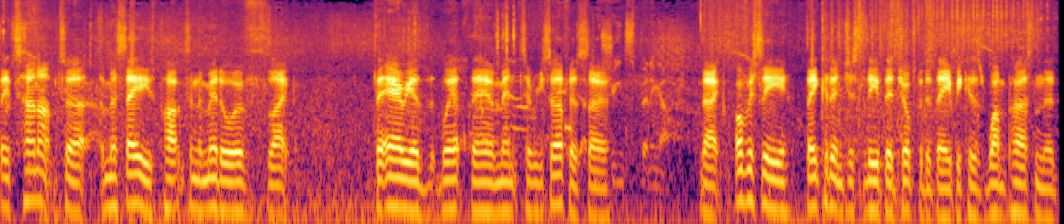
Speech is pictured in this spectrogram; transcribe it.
they turn up to a Mercedes parked in the middle of like the area where they're meant to resurface. So, like, obviously they couldn't just leave their job for the day because one person had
